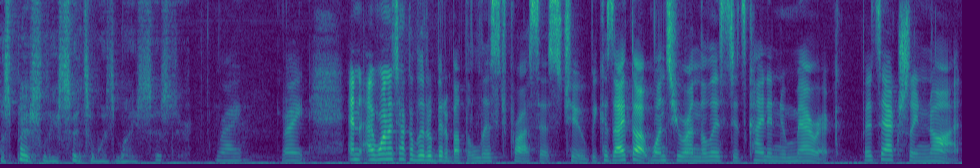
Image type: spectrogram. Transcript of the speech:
especially since it was my sister. Right, right. And I want to talk a little bit about the list process too, because I thought once you're on the list, it's kind of numeric, but it's actually not.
